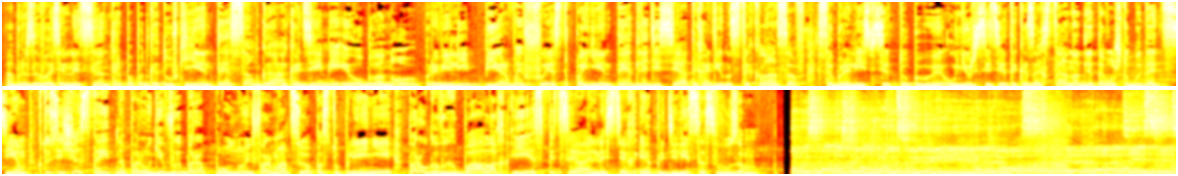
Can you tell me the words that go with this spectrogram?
Образовательный центр по подготовке ЕНТ, СамГА, Академии и Облано провели первый фест по ЕНТ для 10-11 классов. Собрались все топовые университеты Казахстана для того, чтобы дать всем, кто сейчас стоит на пороге выбора, полную информацию о поступлении, пороговых баллах и специальностях и определиться с вузом. Мы с радостью откроем свои двери именно для вас. Это 10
